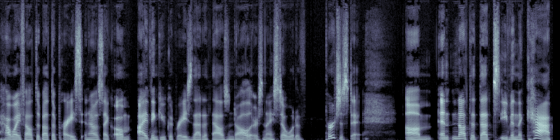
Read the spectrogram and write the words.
how I felt about the price, and I was like, oh, I think you could raise that a thousand dollars, and I still would have purchased it. Um, and not that that's even the cap.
